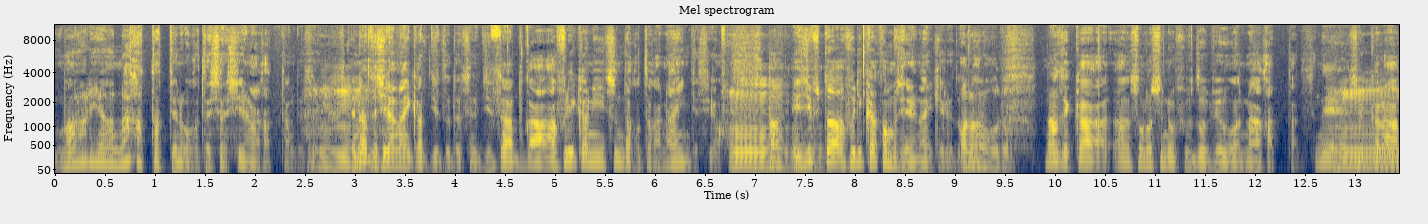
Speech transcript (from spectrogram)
マラリアがなかったっていうのを私は知らなかったんです。でなぜ知らないかというとですね、実は僕はアフリカに住んだことがないんですよ。まあ、エジプトはアフリカかもしれないけれども、なるほどなぜかあその種の風土病はなかったですね。それから、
